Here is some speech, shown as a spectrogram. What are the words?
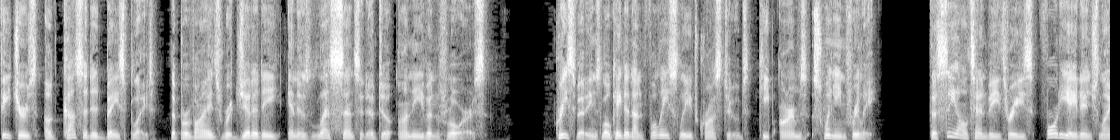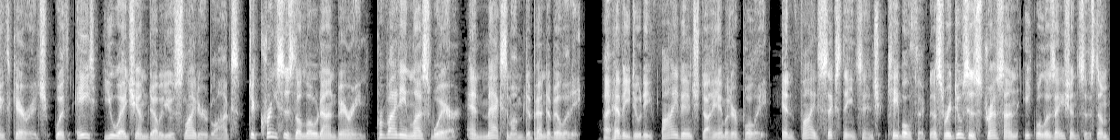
features a gusseted base plate that provides rigidity and is less sensitive to uneven floors. Grease fittings located on fully sleeved cross tubes keep arms swinging freely. The CL10V3's 48-inch length carriage with 8 UHMW slider blocks decreases the load on bearing, providing less wear and maximum dependability. A heavy-duty 5-inch diameter pulley in 5 16 inch cable thickness reduces stress on equalization system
